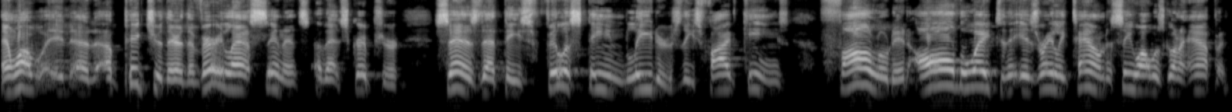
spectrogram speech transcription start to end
And what a picture there, the very last sentence of that scripture says that these Philistine leaders, these five kings, followed it all the way to the Israeli town to see what was going to happen.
